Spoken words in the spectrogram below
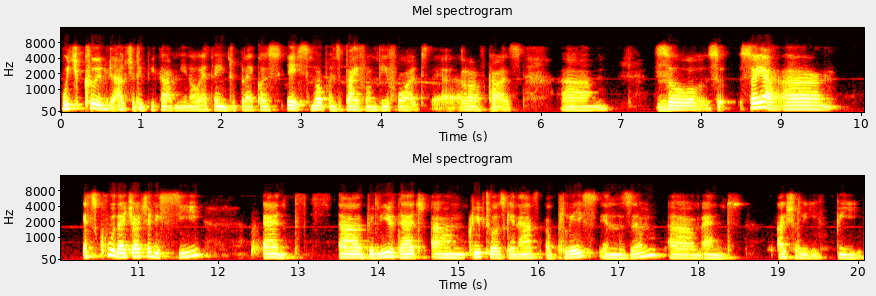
which could actually become, you know, a thing to play because yes, more points buy from Be Forward, a lot of cars. Um, mm. So so so yeah, um, it's cool that you actually see and uh, believe that um, cryptos can have a place in Zim um, and actually be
